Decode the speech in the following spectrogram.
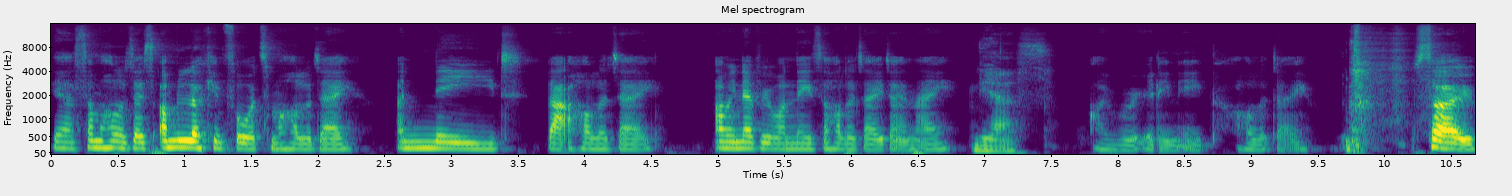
yeah, summer holidays. I'm looking forward to my holiday. I need that holiday. I mean, everyone needs a holiday, don't they? Yes. I really need that holiday. So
